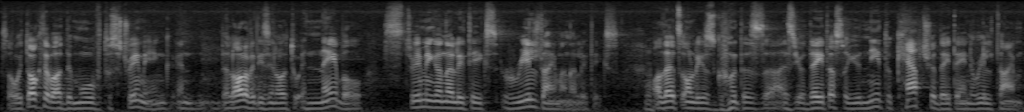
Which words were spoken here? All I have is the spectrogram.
So we talked about the move to streaming, and a lot of it is in order to enable streaming analytics, real-time analytics. Well, that's only as good as, uh, as your data, so you need to capture data in real time.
